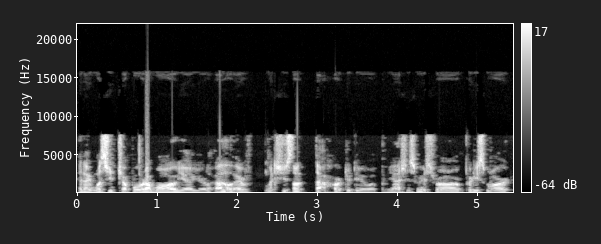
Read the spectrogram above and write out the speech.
And like once you jump over that wall, yeah, you're like, oh, like she's not that hard to deal with. But yeah, she's very strong, pretty smart.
